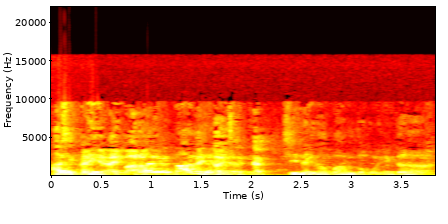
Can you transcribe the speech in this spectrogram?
아니 그 아니, 아니, 말하고, 아니, 말을 아니, 아니. 살짝 진행하고 하는 거 보니까,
